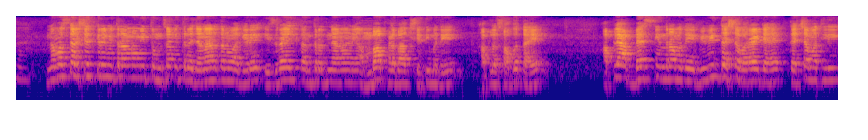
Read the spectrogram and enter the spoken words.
नमस्कार शेतकरी मित्रांनो मी तुमचा मित्र जनार्दन वागेरे इस्रायल तंत्रज्ञान आणि आंबा फळबाग शेतीमध्ये आपलं स्वागत आहे. आपल्या अभ्यास केंद्रामध्ये विविध अशा व्हरायटी आहेत त्याच्यामधली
